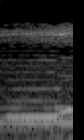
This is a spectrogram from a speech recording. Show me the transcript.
oh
